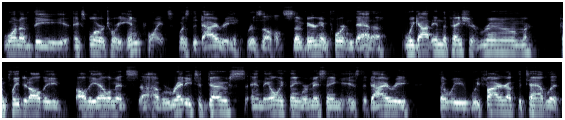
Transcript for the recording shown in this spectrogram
one of the exploratory endpoints was the diary results. So very important data. We got in the patient room, completed all the all the elements. Uh, we're ready to dose, and the only thing we're missing is the diary. So we we fire up the tablet,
